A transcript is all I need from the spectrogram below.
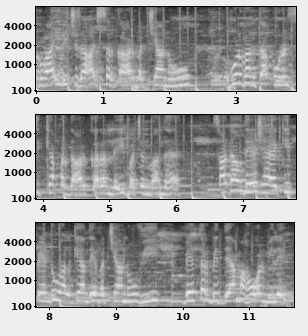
ਅਗਵਾਈ ਵਿੱਚ ਰਾਜ ਸਰਕਾਰ ਬੱਚਿਆਂ ਨੂੰ ਗੁਣਵੰਤਾਪੂਰਨ ਸਿੱਖਿਆ ਪ੍ਰਦਾਨ ਕਰਨ ਲਈ ਵਚਨਬੱਧ ਹੈ। ਸਾਡਾ ਉਦੇਸ਼ ਹੈ ਕਿ ਪੇਂਡੂ ਹਲਕਿਆਂ ਦੇ ਬੱਚਿਆਂ ਨੂੰ ਵੀ ਬਿਹਤਰ ਵਿੱਦਿਆ ਮਾਹੌਲ ਮਿਲੇ।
